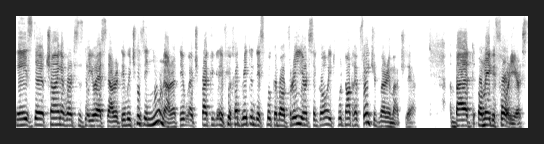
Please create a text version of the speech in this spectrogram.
is the China versus the US narrative, which is a new narrative, which practically, if you had written this book about three years ago, it would not have featured very much there, but, or maybe four years.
